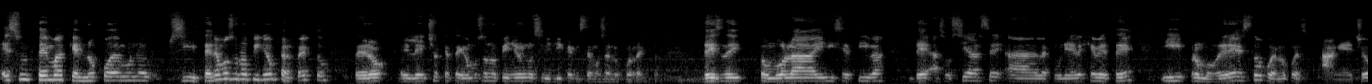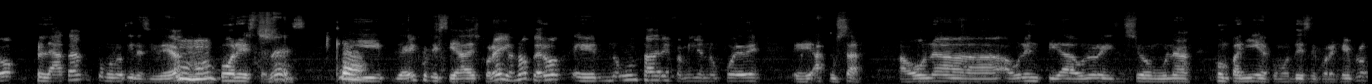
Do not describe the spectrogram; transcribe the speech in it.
es, un tema que no podemos, si tenemos una opinión, perfecto, pero el hecho de que tengamos una opinión no significa que estemos en lo correcto. Disney tomó la iniciativa de asociarse a la comunidad LGBT y promover esto, bueno, pues han hecho plata, como no tienes idea, por este mes. Y de ahí felicidades por ellos, ¿no? Pero eh, un padre de familia no puede eh, acusar a una, a una entidad, a una organización, una compañía como Disney, por ejemplo,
